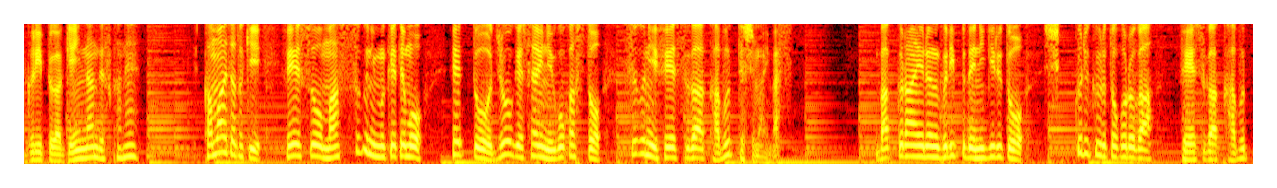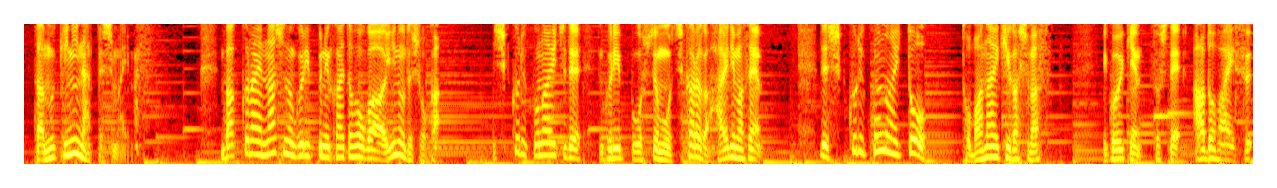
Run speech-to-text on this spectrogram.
グリップが原因なんですかね。構えた時フェースをまっすぐに向けてもヘッドを上下左右に動かすとすぐにフェースがかぶってしまいます。バックラインのグリップで握るとしっくりくるところがフェースがかぶった向きになってしまいます。バックラインなしのグリップに変えた方がいいのでしょうか？しっくりこない位置でグリップをしても力が入りません。でしっくりこないと飛ばない気がします。ご意見そしてアドバイス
